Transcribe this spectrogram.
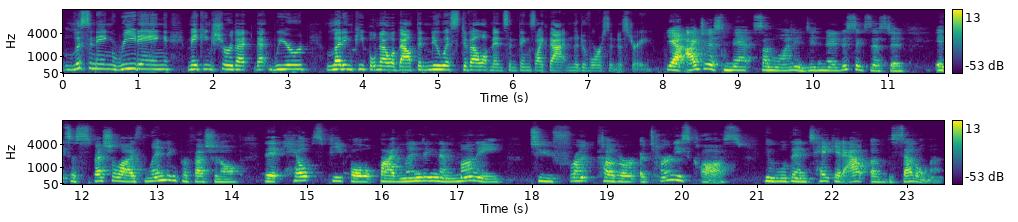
listening, reading, making sure that that we're letting people know about the newest developments and things like that in the divorce industry. Yeah, I just met someone and didn't know this existed it's a specialized lending professional that helps people by lending them money to front cover attorney's costs who will then take it out of the settlement.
